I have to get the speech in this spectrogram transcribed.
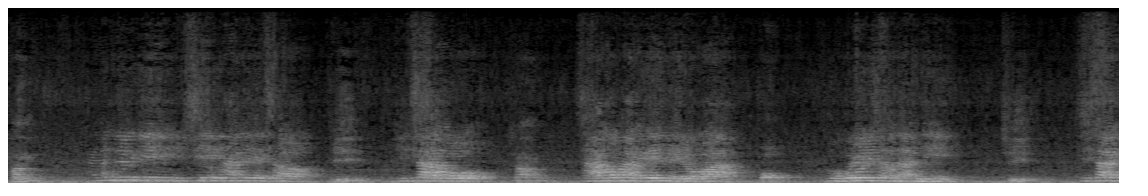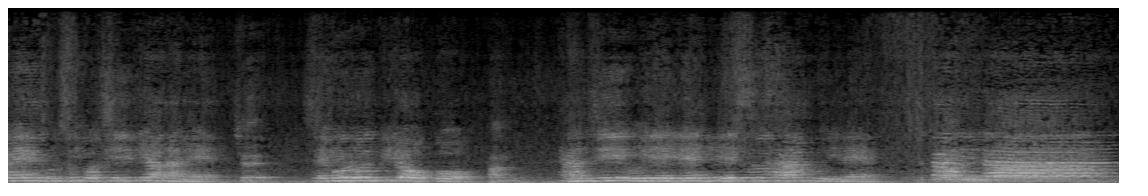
한, 한줄기 빛이 하늘에서 이, 이사하고 장, 장엄하게 내려와 복, 복을 전하니 지, 지상에 웃음꽃이 피어나네. 제, 재물은 필요 없고 단, 단지 우리에겐 예수 사랑 뿐이네. 축하드립니다.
